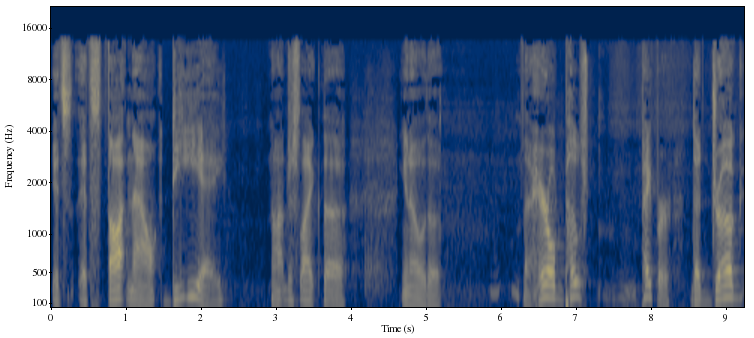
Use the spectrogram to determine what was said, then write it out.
It's it's thought now DEA, not just like the, you know the, the Herald Post paper, the drug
